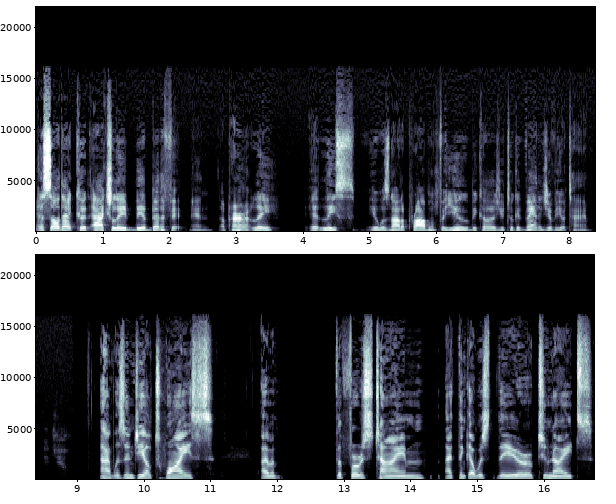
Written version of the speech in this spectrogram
And so that could actually be a benefit. And apparently, at least it was not a problem for you because you took advantage of your time. I was in jail twice um, the first time, I think I was there two nights,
